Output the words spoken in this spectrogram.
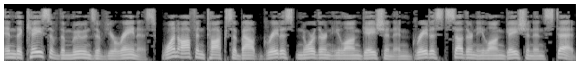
In the case of the moons of Uranus, one often talks about greatest northern elongation and greatest southern elongation instead,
